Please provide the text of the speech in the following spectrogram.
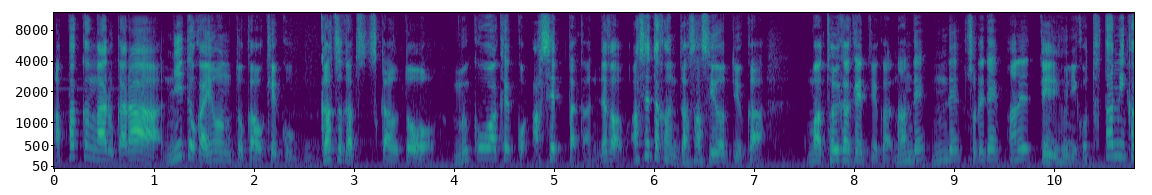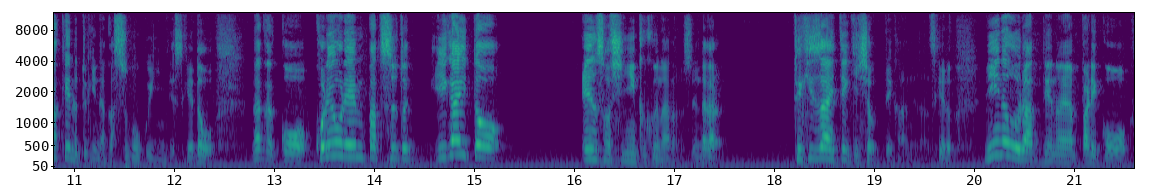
圧迫感があるから2とか4とかを結構ガツガツ使うと向こうは結構焦った感じ。だから焦った感じ出させようっていうかまあ問いかけっていうかなんで？んで？それで？あれ？っていうふうにこう畳みかける時なんかすごくいいんですけどなんかこうこれを連発すると意外と演奏しにくくなるんですね。だから適材適所って感じなんですけど2の裏っていうのはやっぱりこう、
